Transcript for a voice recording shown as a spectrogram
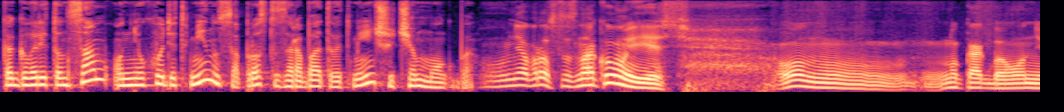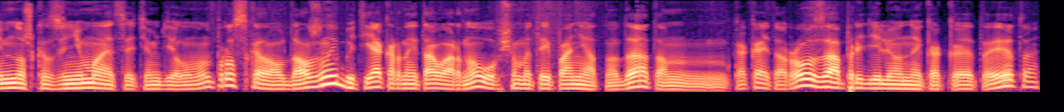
Как говорит он сам, он не уходит в минус, а просто зарабатывает меньше, чем мог бы. У меня просто знакомый есть. Он, ну, как бы он немножко занимается этим делом. Он просто сказал, должны быть якорный товар. Ну, в общем, это и понятно, да, там какая-то роза определенная, какая-то это.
